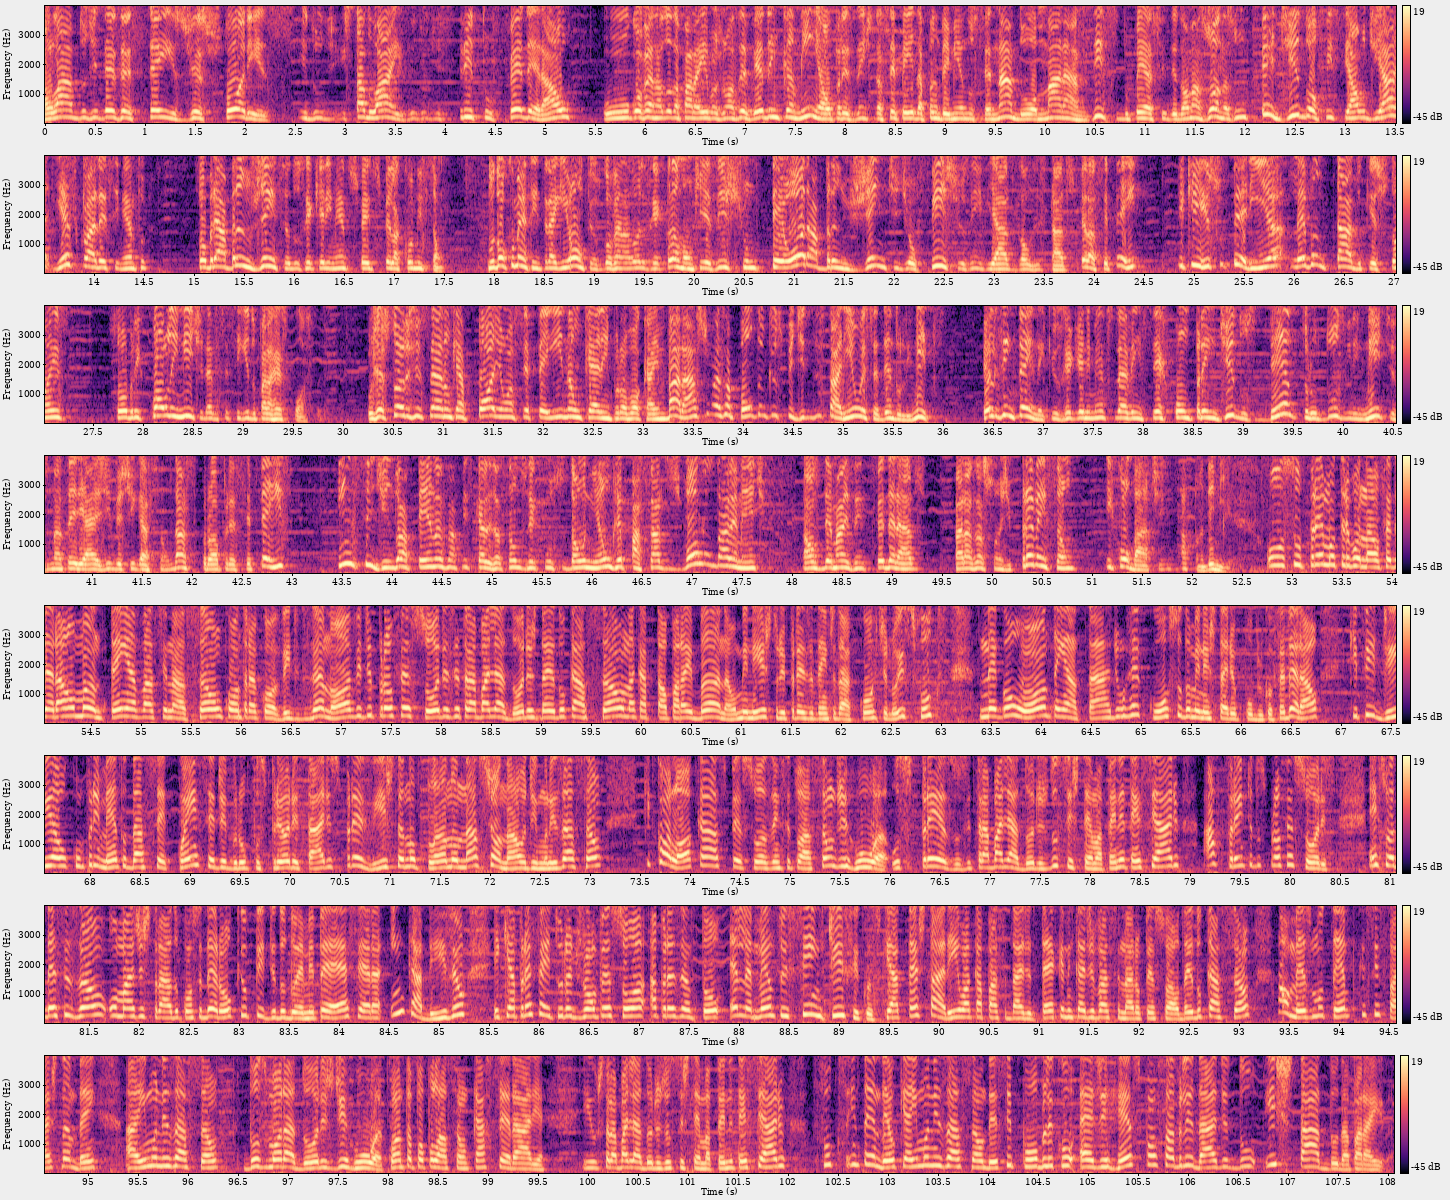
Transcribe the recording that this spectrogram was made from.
Ao lado de 16 gestores e do, estaduais e do Distrito Federal, o governador da Paraíba, João Azevedo, encaminha ao presidente da CPI da pandemia no Senado, Omar Aziz, do PSD do Amazonas, um pedido oficial de, de esclarecimento sobre a abrangência dos requerimentos feitos pela comissão. No documento entregue ontem, os governadores reclamam que existe um teor abrangente de ofícios enviados aos estados pela CPI e que isso teria levantado questões sobre qual limite deve ser seguido para respostas. Os gestores disseram que apoiam a CPI e não querem provocar embaraço, mas apontam que os pedidos estariam excedendo limites. Eles entendem que os requerimentos devem ser compreendidos dentro dos limites materiais de investigação das próprias CPIs, incidindo apenas na fiscalização dos recursos da União repassados voluntariamente aos demais entes federados para as ações de prevenção e combate à pandemia. O Supremo Tribunal Federal mantém a vacinação contra a Covid-19 de professores e trabalhadores da educação na capital paraibana. O ministro e presidente da Corte, Luiz Fux, negou ontem à tarde um recurso do Ministério Público Federal que pedia o cumprimento da sequência de grupos prioritários prevista no Plano Nacional de Imunização que coloca as pessoas em situação de rua, os presos e trabalhadores do sistema penitenciário à frente dos professores. Em sua decisão, o magistrado considerou que o pedido do MPF era incabível e que a prefeitura de João Pessoa apresentou elementos científicos que atestariam a capacidade técnica de vacinar o pessoal da educação, ao mesmo tempo que se faz também a imunização dos moradores de rua. Quanto à população carcerária e os trabalhadores do sistema penitenciário, Fux entendeu que a imunização imunização desse público é de responsabilidade do Estado da Paraíba.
